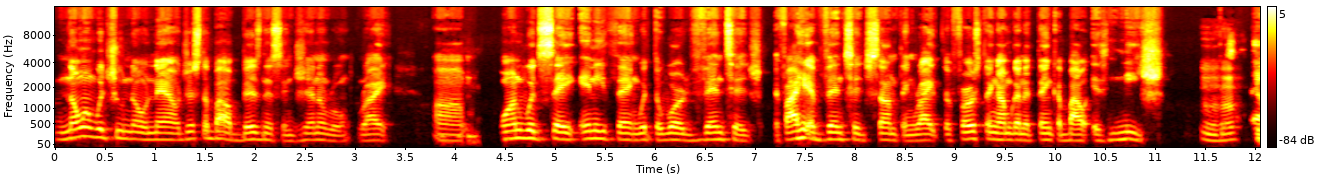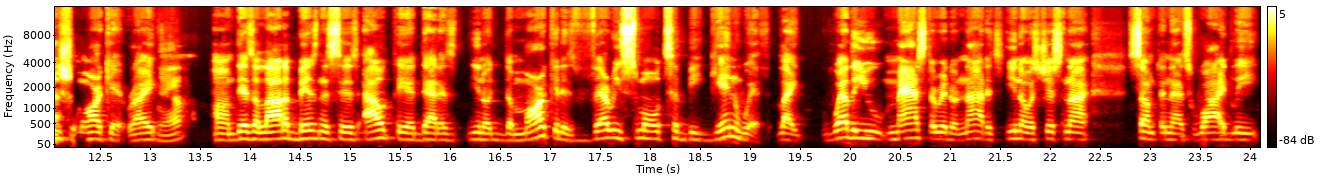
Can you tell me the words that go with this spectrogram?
knowing what you know now just about business in general right um mm-hmm. One would say anything with the word vintage if i hear vintage something right the first thing i'm going to think about is niche mm-hmm. niche market right yeah um, there's a lot of businesses out there that is, you know, the market is very small to begin with. Like whether you master it or not, it's you know, it's just not something that's widely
